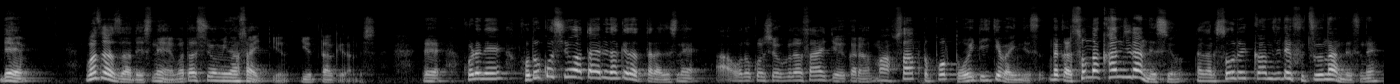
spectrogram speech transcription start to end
でわざわざですね私を見なさいって言ったわけなんです。でこれね施しを与えるだけだったらですね「あ施しをください」って言うからまあさっとポッと置いていけばいいんです。だからそんな感じなんですよ。だからそういう感じで普通なんですね。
